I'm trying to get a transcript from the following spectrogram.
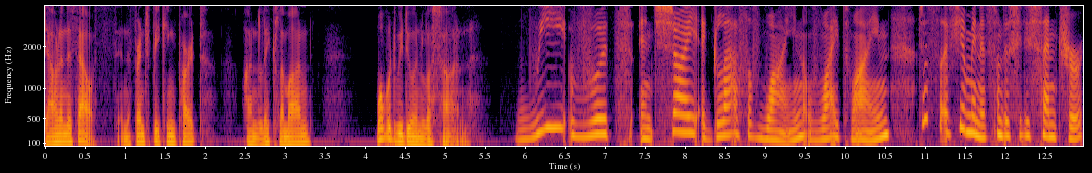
down in the south, in the French-speaking part, on Lake Leman, what would we do in Lausanne? We would enjoy a glass of wine, of white wine, just a few minutes from the city center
